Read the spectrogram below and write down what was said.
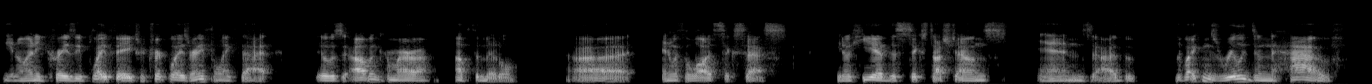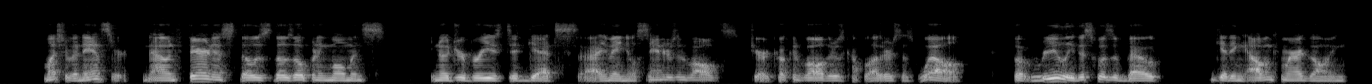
you know, any crazy play fakes or trick plays or anything like that. It was Alvin Kamara up the middle, uh, and with a lot of success. You know, he had the six touchdowns, and uh, the the Vikings really didn't have much of an answer. Now, in fairness, those those opening moments, you know, Drew Brees did get uh, Emmanuel Sanders involved, Jared Cook involved. There's a couple others as well, but really, this was about getting Alvin Kamara going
